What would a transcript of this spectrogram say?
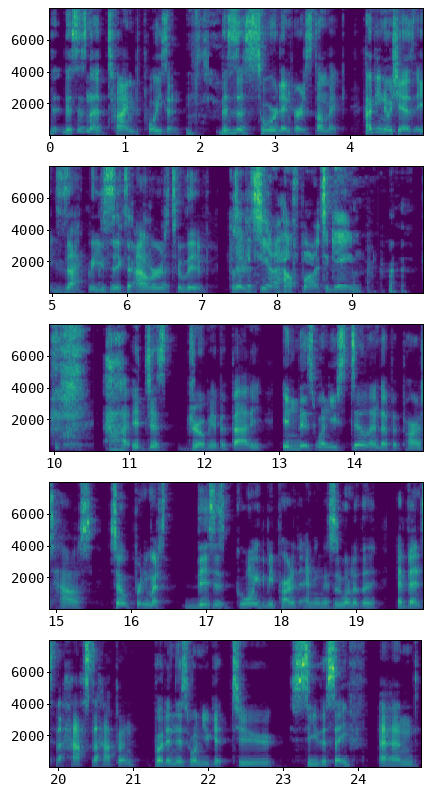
th- this isn't a timed poison. this is a sword in her stomach. How do you know she has exactly six hours to live? because I can see our health bar. It's a game. Ah, it just drove me a bit batty. In this one, you still end up at Parr's house. So pretty much this is going to be part of the ending. This is one of the events that has to happen. But in this one, you get to see the safe. And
